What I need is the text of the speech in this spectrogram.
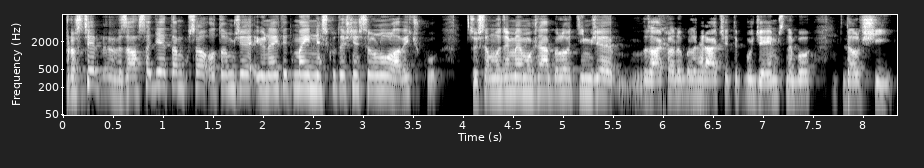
prostě v zásadě tam psal o tom, že United mají neskutečně silnou lavičku, což samozřejmě možná bylo tím, že v základu byli hráči typu James nebo další,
